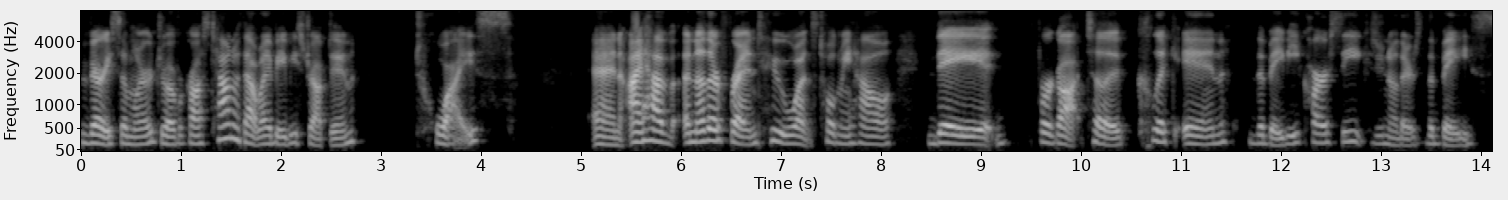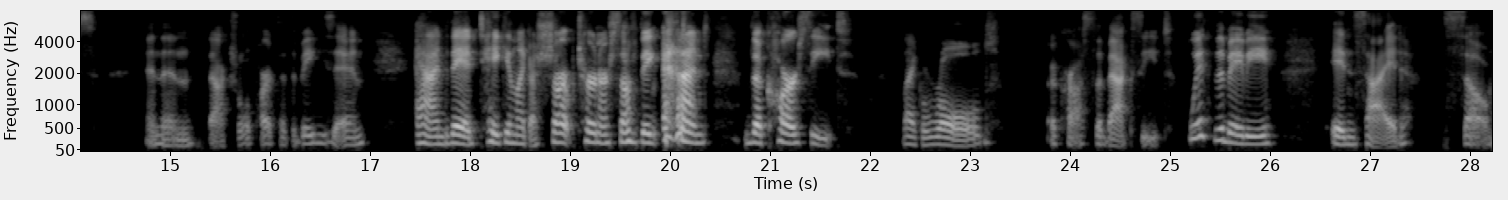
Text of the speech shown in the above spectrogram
very similar. Drove across town without my baby strapped in twice. And I have another friend who once told me how they forgot to click in the baby car seat because you know there's the base and then the actual part that the baby's in. And they had taken like a sharp turn or something, and the car seat like rolled across the back seat with the baby inside. So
